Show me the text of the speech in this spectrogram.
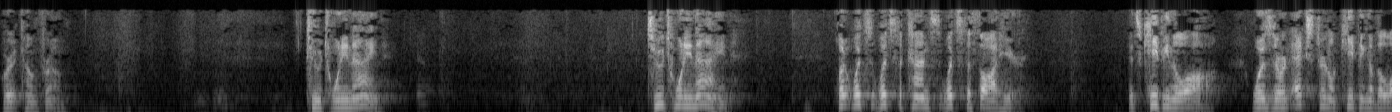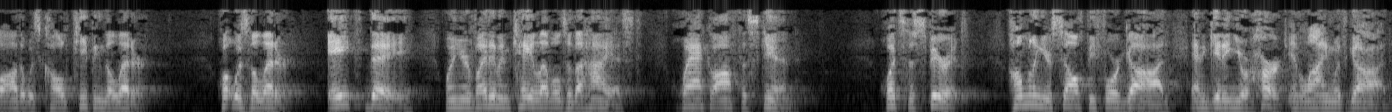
Where did it come from? 229. 229. What, what's, what's, the con- what's the thought here? It's keeping the law. Was there an external keeping of the law that was called keeping the letter? What was the letter? Eighth day, when your vitamin K levels are the highest, whack off the skin. What's the spirit? Humbling yourself before God and getting your heart in line with God.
